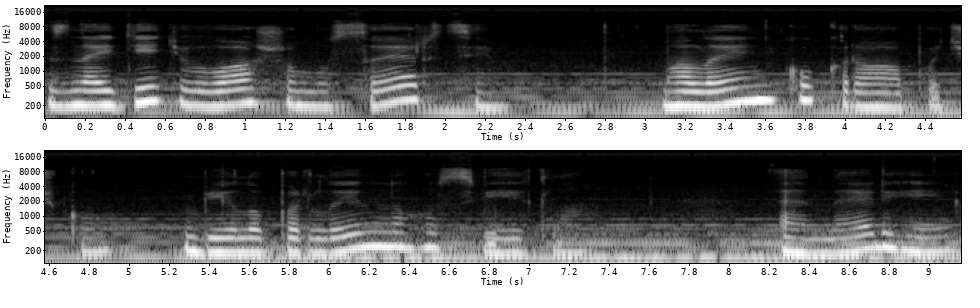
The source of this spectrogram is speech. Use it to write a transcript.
Знайдіть в вашому серці маленьку крапочку білоперлинного світла, енергії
